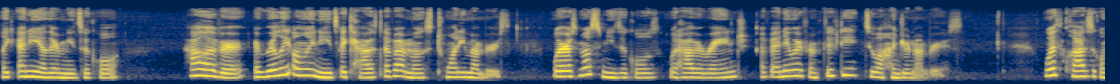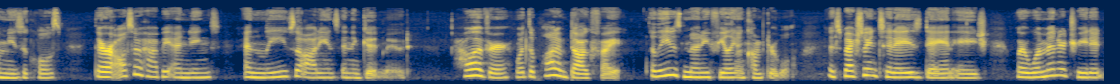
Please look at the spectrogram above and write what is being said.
like any other musical. However, it really only needs a cast of at most 20 members, whereas most musicals would have a range of anywhere from 50 to 100 members. With classical musicals, there are also happy endings and leaves the audience in a good mood. However, with the plot of Dogfight, it leaves many feeling uncomfortable, especially in today's day and age where women are treated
